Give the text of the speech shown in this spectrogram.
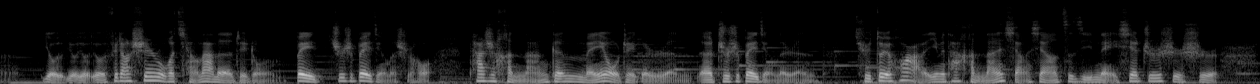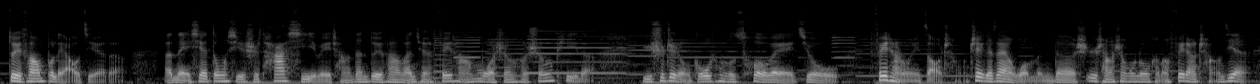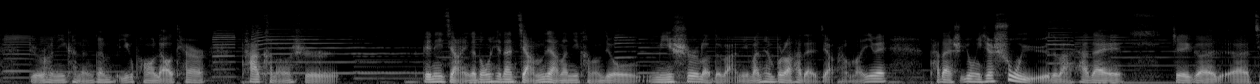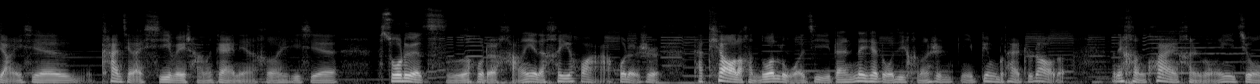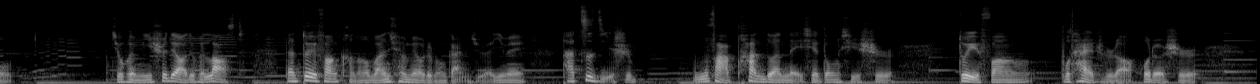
有有有有非常深入和强大的这种背知识背景的时候，他是很难跟没有这个人呃知识背景的人去对话的，因为他很难想象自己哪些知识是对方不了解的，呃，哪些东西是他习以为常，但对方完全非常陌生和生僻的，于是这种沟通的错位就。非常容易造成这个，在我们的日常生活中可能非常常见。比如说，你可能跟一个朋友聊天，他可能是给你讲一个东西，但讲着讲着你可能就迷失了，对吧？你完全不知道他在讲什么，因为他在用一些术语，对吧？他在这个呃讲一些看起来习以为常的概念和一些缩略词或者行业的黑话，或者是他跳了很多逻辑，但是那些逻辑可能是你并不太知道的，你很快很容易就就会迷失掉，就会 lost。但对方可能完全没有这种感觉，因为他自己是无法判断哪些东西是对方不太知道，或者是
